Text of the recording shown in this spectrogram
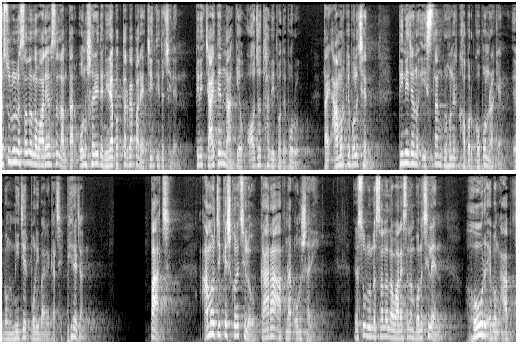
রসুল্লাহ সাল্লু আলহাম তার অনুসারীদের নিরাপত্তার ব্যাপারে চিন্তিত ছিলেন। তিনি চাইতেন না কেউ অযথা বিপদে পড়ুক। তাই আমরকে বলেছেন, তিনি যেন ইসলাম গ্রহণের খবর গোপন রাখেন এবং নিজের পরিবারের কাছে ফিরে যান। পাঁচ, আমর জিজ্ঞেস করেছিল, কারা আপনার অনুসারী? রসুল্লাহ সাল্লু আলাইসাল্লাম বলেছিলেন, হৌর এবং আব্দ।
